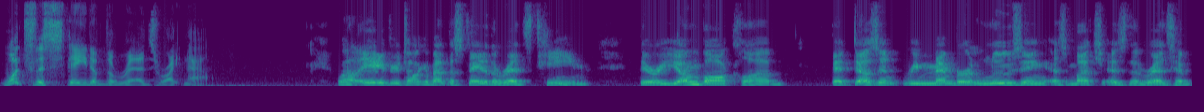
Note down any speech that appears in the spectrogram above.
what's the state of the Reds right now? Well, if you're talking about the state of the Reds team, they're a young ball club that doesn't remember losing as much as the Reds have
